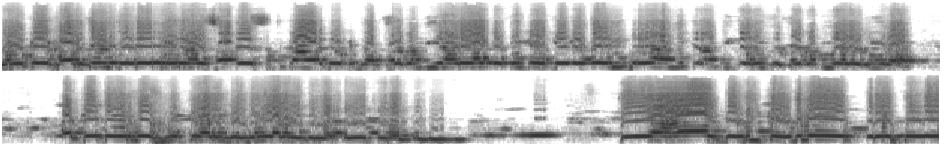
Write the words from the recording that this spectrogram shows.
ਹੋ ਕੇ ਖੜਦੇ ਜਿਹੜੇ ਵੀਰ ਸਾਡੇ ਸਤਿਕਾਰਯੋਗ ਜਥੇਬੰਦੀ ਵਾਲੇ ਆ ਗੱਡੀ ਕਰਕੇ ਕਹਿੰਦੇ ਵੀ ਪ੍ਰਧਾਨ ਜੀ ਕ੍ਰਾਂਤੀਕਾਰੀ ਜਥੇਬੰਦੀ ਵਾਲੇ ਵੀਰ ਆ। ਅੱਗੇ ਤੋਰਨੇ ਸਪੀਕਰ ਵਾਲੀ ਗੱਡੀ ਵਾਲੇ ਇੱਕ ਮਿੰਟ ਤੁਰੰਤ ਦੀ। ਤੇ ਆਹ ਗੱਡੀ ਚੱਲਦੇ ਨੇ ਤੁਰੰਤ ਦੇ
